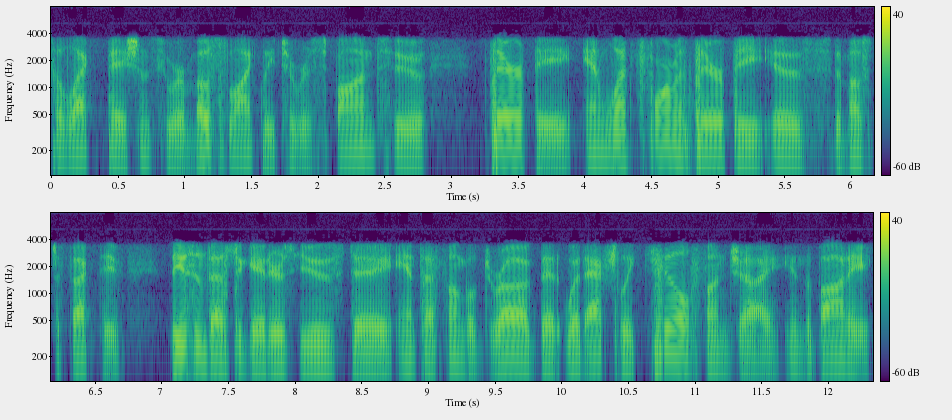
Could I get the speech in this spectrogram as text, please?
select patients who are most likely to respond to therapy and what form of therapy is the most effective? these investigators used a antifungal drug that would actually kill fungi in the body.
